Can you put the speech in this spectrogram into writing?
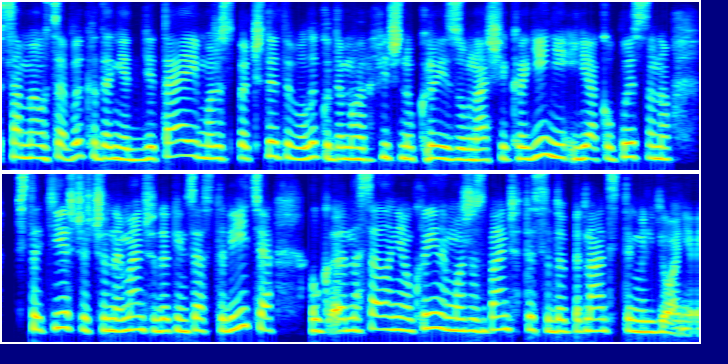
саме оце викрадення дітей може спричинити велику демографічну кризу в нашій країні, і як описано в статті, що щонайменше до кінця століття е, населення України може зменшитися до 15 мільйонів.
